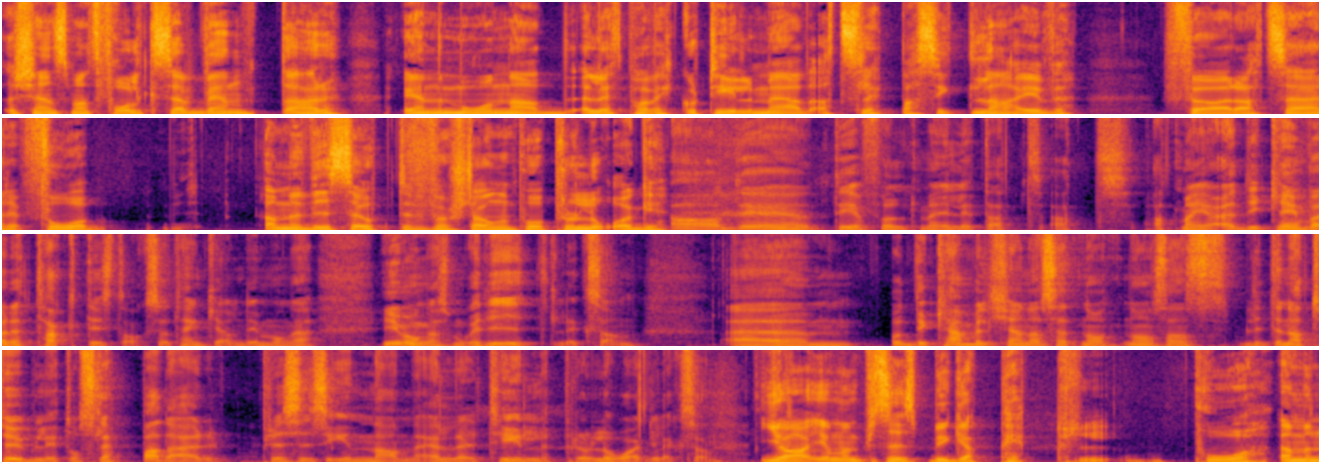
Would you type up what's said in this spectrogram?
det känns som att folk så väntar en månad eller ett par veckor till med att släppa sitt live för att så få ja, men visa upp det för första gången på prolog. Ja, det, det är fullt möjligt att, att, att man gör. Det kan ju vara rätt taktiskt också, tänker jag. om Det är många, det är många som går dit liksom. Ehm, och det kan väl kännas ett, nå- någonstans lite naturligt att släppa där precis innan eller till prolog liksom. Ja, ja men precis, bygga pepp på, ja men,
